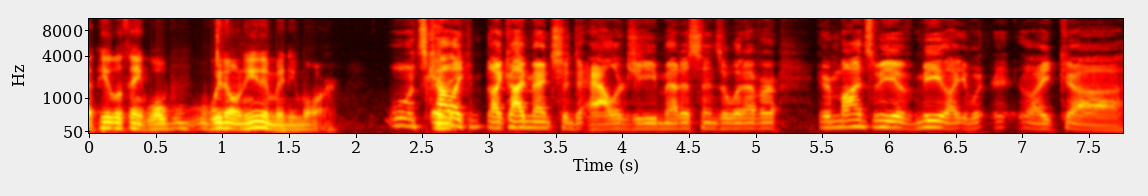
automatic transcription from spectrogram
that people think, well, we don't need them anymore. Well, it's kind of like like I mentioned allergy medicines or whatever. It reminds me of me like like uh,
